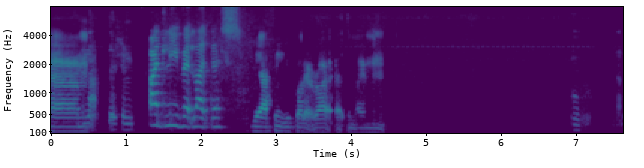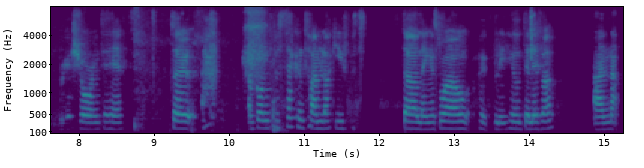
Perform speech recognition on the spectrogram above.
in Um. that position? I'd leave it like this. Yeah, I think you've got it right at the moment. Ooh, that's reassuring to hear. So I've gone for second time lucky for Sterling as well. Hopefully he'll deliver, and that's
